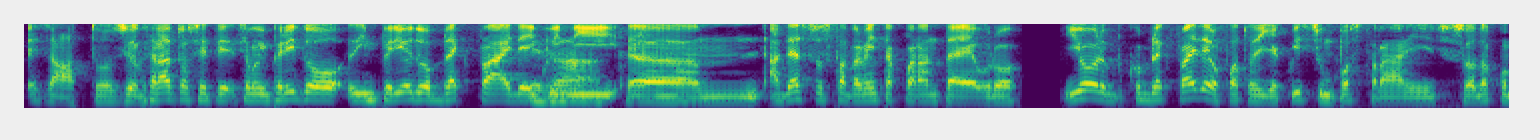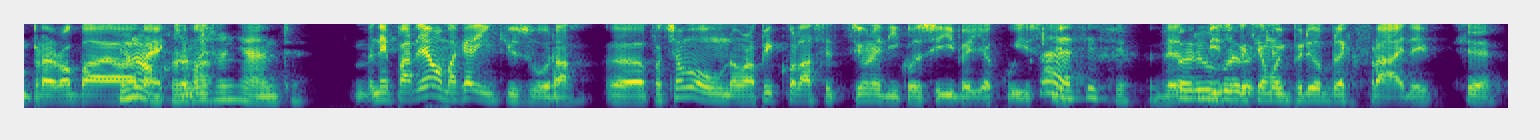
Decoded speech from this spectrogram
Esatto, tra l'altro siete- siamo in periodo, in periodo Black Friday, Esatto. quindi ehm, adesso sta veramente a 40 euro. Io con Black Friday ho fatto degli acquisti un po' strani, ci sono da comprare roba Io non ho vecchia, ancora ma preso niente. ne parliamo magari in chiusura. Eh, facciamo una, una piccola sezione di consigli per gli acquisti, Eh, sì, sì. de- visto che siamo in perché- periodo Black Friday. Sì.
